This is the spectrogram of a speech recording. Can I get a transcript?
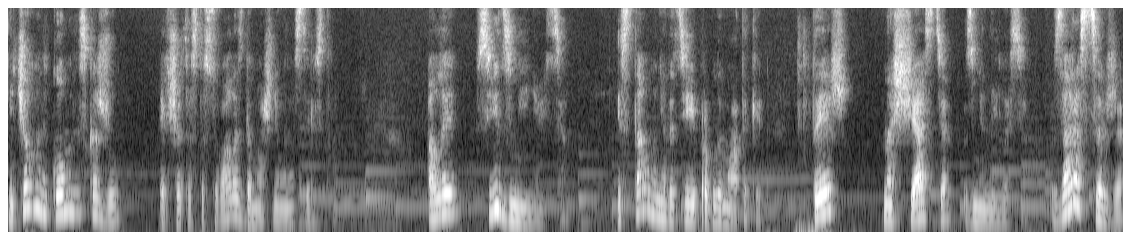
нічого нікому не скажу, якщо це стосувалось домашнього насильства. Але світ змінюється і ставлення до цієї проблематики теж, на щастя, змінилося. Зараз це вже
